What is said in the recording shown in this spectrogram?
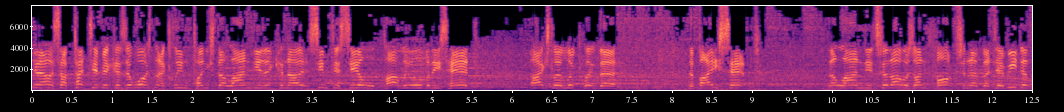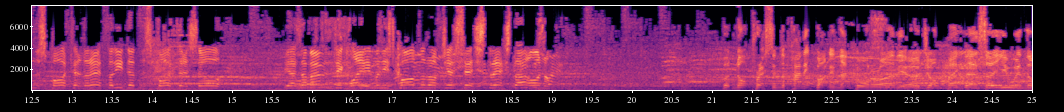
Yeah, it's a pity because it wasn't a clean punch that landed. It kind of seemed to sail partly over his head. Actually looked like the the bicep that landed, so that was unfortunate. But we didn't spot it, the referee didn't spot it, so he has a mountain to climb, and his corner have just uh, stressed that on him but not pressing the panic button in that corner either. You heard Jon Pegg there say you win the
